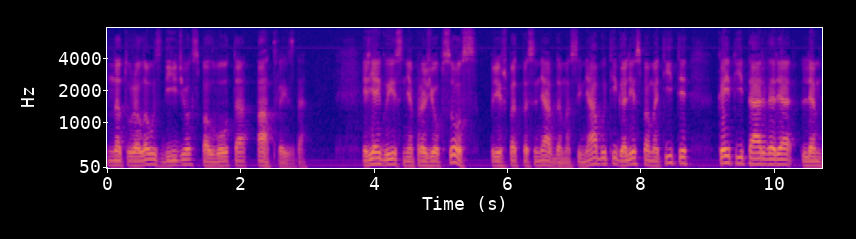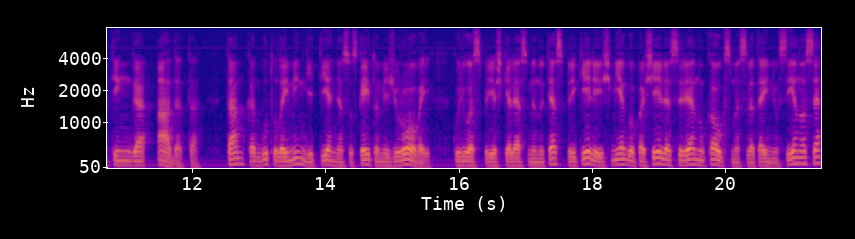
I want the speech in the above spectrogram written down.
natūralaus dydžio spalvotą atvaizdą. Ir jeigu jis nepražiopsos, prieš pat pasinerdamas į nebūtį, galės pamatyti, kaip jį perveria lemtinga adata, tam, kad būtų laimingi tie nesuskaitomi žiūrovai, kuriuos prieš kelias minutės prikėlė iš miego pašėlę sirenų kauksmas svetainių sienose,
